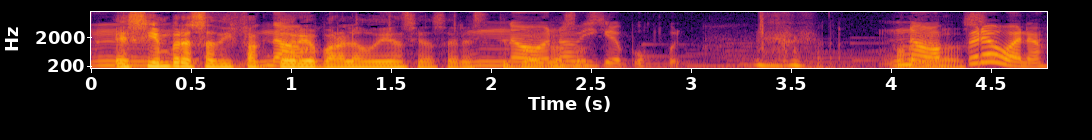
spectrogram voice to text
es siempre Mm, satisfactorio no. para la audiencia hacer ese tipo No, no vi Crepúsculo. No, Dios. pero bueno.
